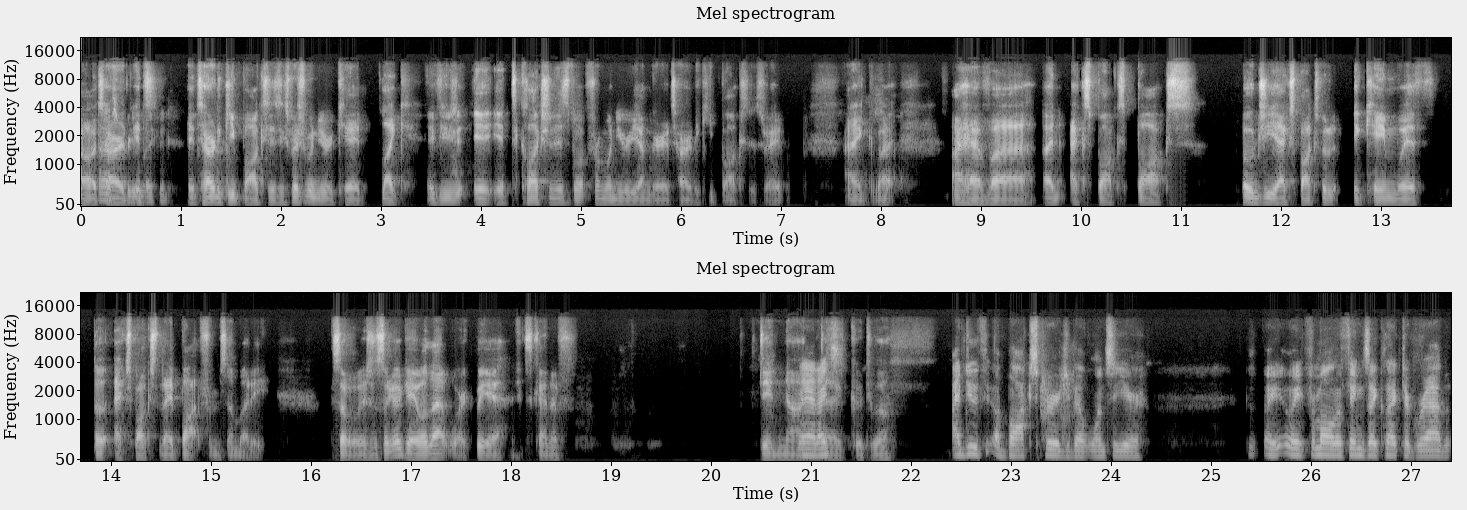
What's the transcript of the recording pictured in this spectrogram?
Oh, it's That's hard. It's wicked. it's hard to keep boxes, especially when you're a kid. Like if you it, it's collection is from when you were younger. It's hard to keep boxes, right? I think but I have uh, an Xbox box, OG Xbox, but it came with the Xbox that I bought from somebody. So it was just like, okay, well that worked. But yeah, it's kind of did not Man, I- uh, go too well. I do a box purge about once a year. Like, like from all the things I collect or grab,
